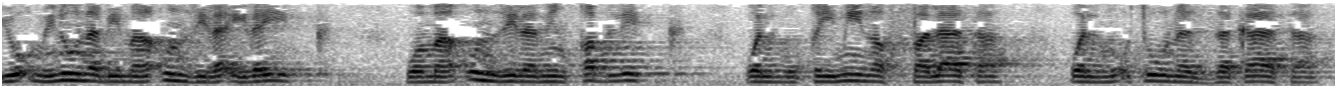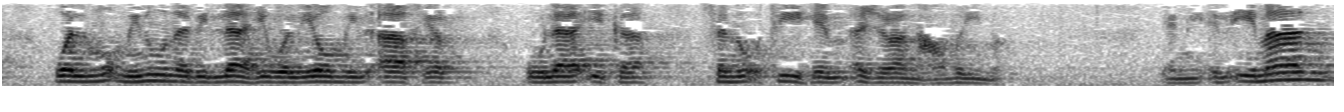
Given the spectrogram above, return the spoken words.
يؤمنون بما أنزل إليك وما أنزل من قبلك والمقيمين الصلاة والمؤتون الزكاة والمؤمنون بالله واليوم الآخر أولئك سنؤتيهم أجرا عظيما. يعني الإيمان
